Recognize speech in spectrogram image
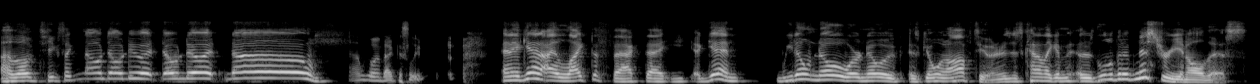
I love Teek's like, no, don't do it, don't do it, no. I'm going back to sleep. And again, I like the fact that again, we don't know where Noa is going off to, and it's just kind of like a, there's a little bit of mystery in all this.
